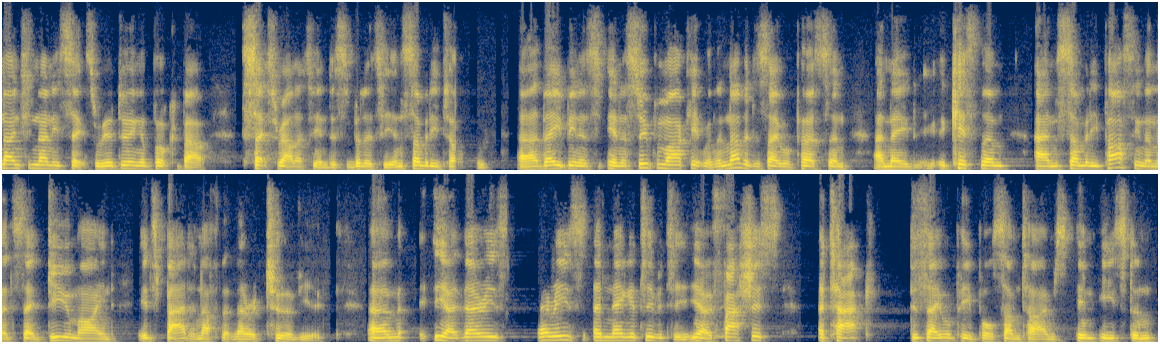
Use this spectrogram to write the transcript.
1996 we were doing a book about sexuality and disability, and somebody told me uh, they'd been in a supermarket with another disabled person, and they'd kissed them, and somebody passing them had said, "Do you mind?" it's bad enough that there are two of you. Um, yeah, there is there is a negativity. You know, fascists attack disabled people sometimes in Eastern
